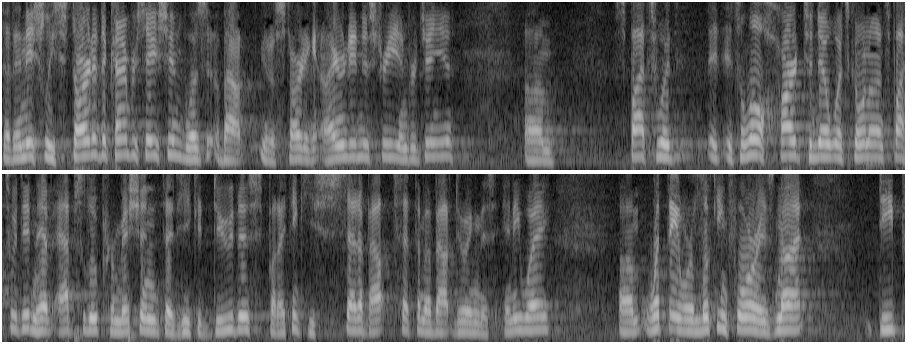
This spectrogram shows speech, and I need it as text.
that initially started the conversation was about you know starting an iron industry in Virginia. Um, Spotswood, it, it's a little hard to know what's going on. Spotswood didn't have absolute permission that he could do this, but I think he set, about, set them about doing this anyway. Um, what they were looking for is not deep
